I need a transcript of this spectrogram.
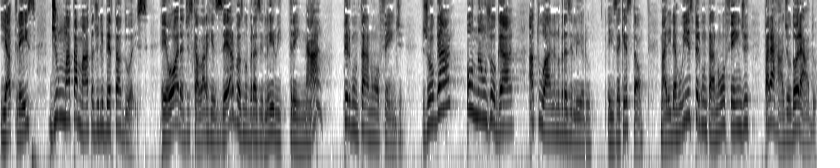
e há três de um mata-mata de Libertadores. É hora de escalar reservas no brasileiro e treinar? Perguntar não ofende. Jogar ou não jogar a toalha no brasileiro? Eis a questão. Marília Ruiz perguntar não ofende para a Rádio Eldorado.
